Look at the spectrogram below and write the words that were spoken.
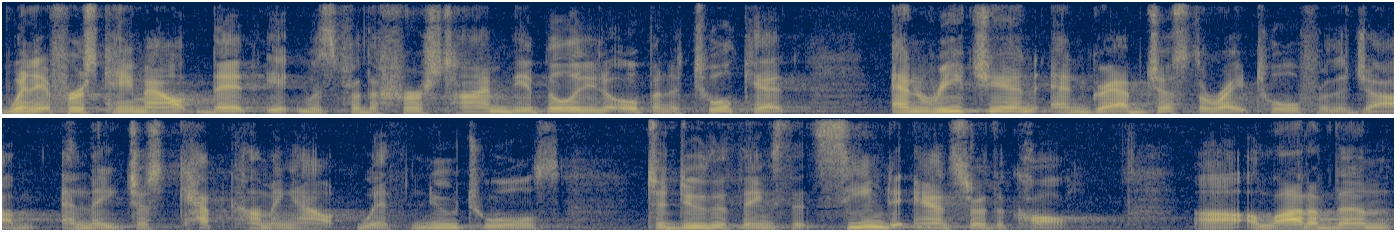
when it first came out that it was for the first time the ability to open a toolkit and reach in and grab just the right tool for the job. And they just kept coming out with new tools to do the things that seemed to answer the call. Uh, a lot of them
